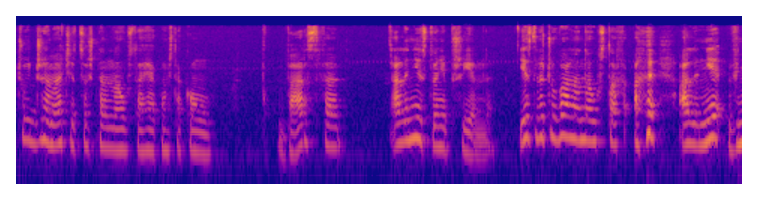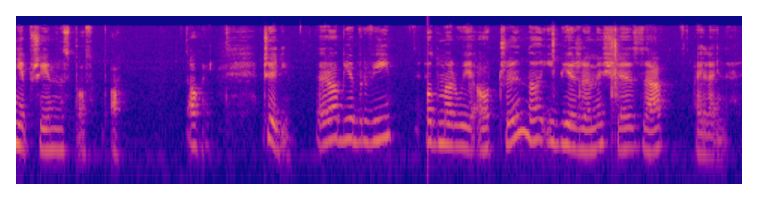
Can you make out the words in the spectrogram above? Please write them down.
czuć, że macie coś tam na ustach, jakąś taką warstwę, ale nie jest to nieprzyjemne. Jest wyczuwalna na ustach, ale, nie w nieprzyjemny sposób. O, ok. Czyli robię brwi, podmaluję oczy, no i bierzemy się za eyeliner.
